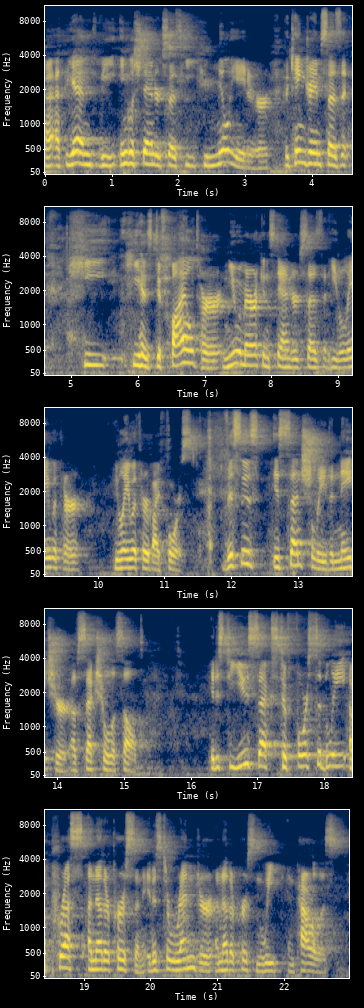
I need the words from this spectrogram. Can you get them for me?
uh, at the end, the English Standard says he humiliated her. The King James says that he, he has defiled her. New American Standard says that he lay with her. He lay with her by force. This is essentially the nature of sexual assault. It is to use sex to forcibly oppress another person. It is to render another person weak and powerless.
